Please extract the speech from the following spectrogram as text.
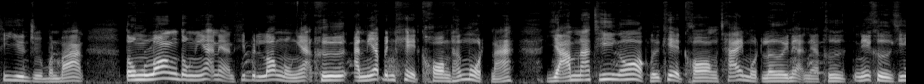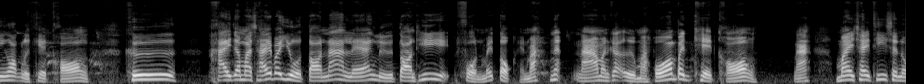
ที่ยืนอยู่บนบ้าน ตรงร่องตรงนี้เนี่ยที่เป็นร่องตรงเนี้ยคือ อันนี้เป็นเขตคลองทั้งหมดนะ ย้ำนะที่งอกหรือเขตคลองใช่หมดเลยเนี่ยเนี่ยคือนี่คือที่งอกหรือเขตคลอง คือใครจะมาใช้ประโยชน์ตอนหน้าแล้งหรือตอนที่ฝนไม่ตกเห็นปะเนี่ยน้ำมันก็เออมาเพราะว่ามันเป็นเขตคลองนะ ไม่ใช่ที่โฉน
